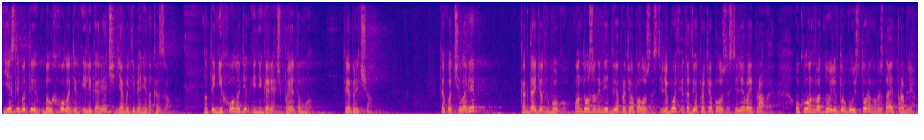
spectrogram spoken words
«Если бы ты был холоден или горяч, я бы тебя не наказал. Но ты не холоден и не горяч, поэтому ты обречен». Так вот, человек, когда идет к Богу, он должен иметь две противоположности. Любовь – это две противоположности, левая и правая. Уклон в одну или в другую сторону рождает проблемы.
